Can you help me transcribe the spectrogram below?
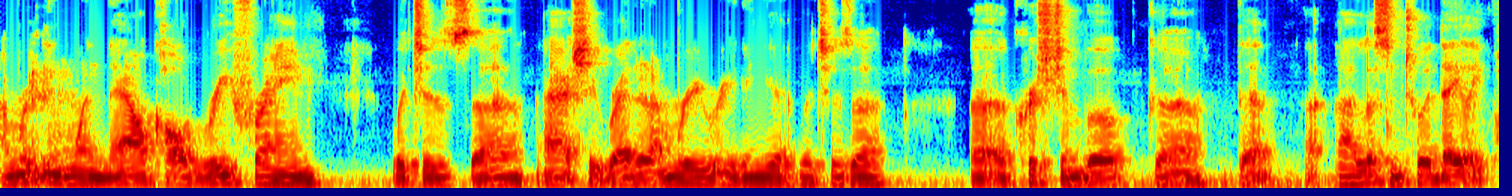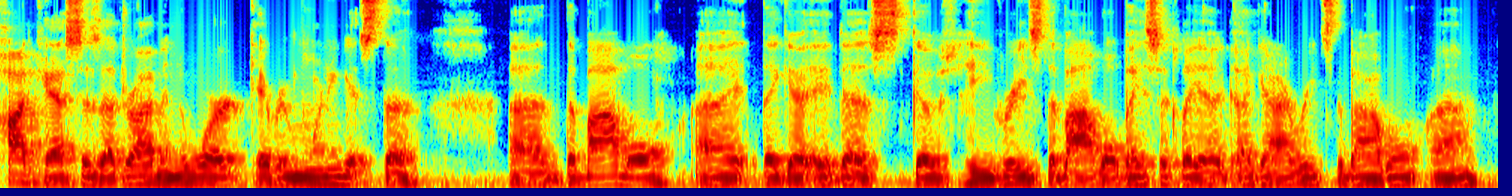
I'm reading one now called Reframe, which is uh, I actually read it. I'm rereading it, which is a a Christian book uh, that I listen to a daily podcast as I drive into work every morning. It's the uh, the Bible. Uh, they go. It does goes. He reads the Bible. Basically, a, a guy reads the Bible um,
